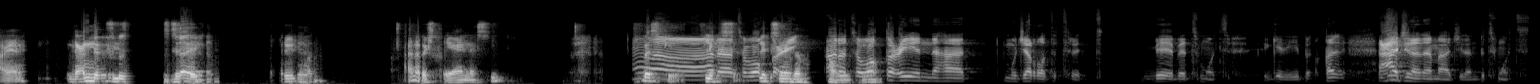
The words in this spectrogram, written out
يعني اللي عنده فلوس زايدة. أنا بشتري عن نفسي. بس كذا. flex- أنا توقعي أنا كمان. توقعي إنها مجرد ترند. بتموت قريب عاجلا أم اجلا بتموت.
